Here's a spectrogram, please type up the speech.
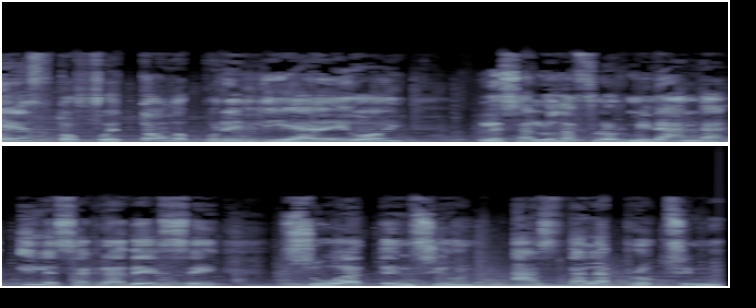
Esto fue todo por el día de hoy. Les saluda Flor Miranda y les agradece su atención. Hasta la próxima.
